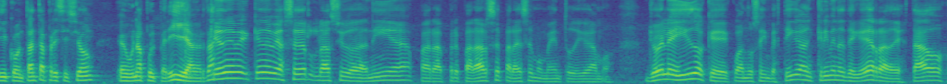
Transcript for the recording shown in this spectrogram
y con tanta precisión en una pulpería, ¿verdad? ¿Qué debe, ¿Qué debe hacer la ciudadanía para prepararse para ese momento, digamos? Yo he leído que cuando se investigan crímenes de guerra de estados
